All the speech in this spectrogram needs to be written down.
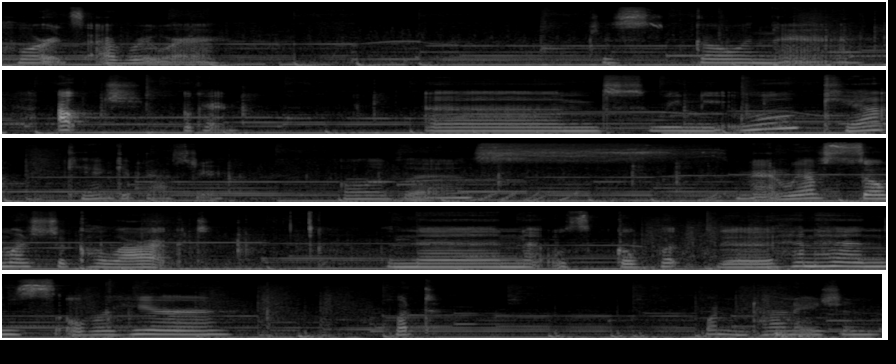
plorts everywhere. Just go in there. Ouch. Okay. And we need. Oh, can't can't get past here. All of this. Man, we have so much to collect. And then let's go put the hen hens over here. What? What in tarnation?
